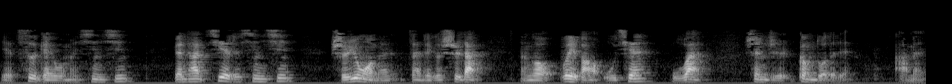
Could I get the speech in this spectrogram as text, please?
也赐给我们信心。愿他借着信心使用我们，在这个时代能够喂饱五千、五万，甚至更多的人。阿门。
